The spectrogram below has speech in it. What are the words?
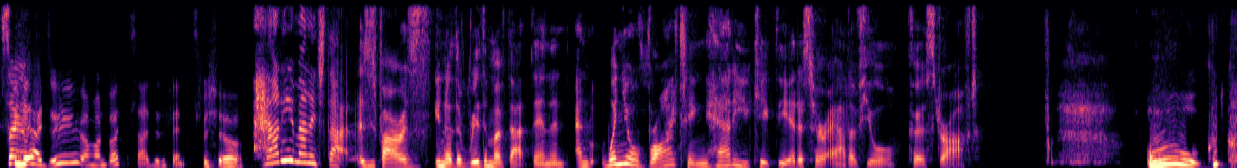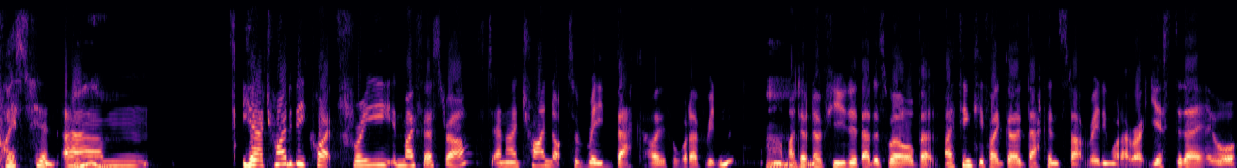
So yeah, I do. I'm on both sides of the fence for sure. how do you manage that as far as you know the rhythm of that then and, and when you're writing how do you keep the editor out of your first draft Oh, good question. Mm. Um, yeah, I try to be quite free in my first draft, and I try not to read back over what I've written. Um, Mm. I don't know if you do that as well, but I think if I go back and start reading what I wrote yesterday or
